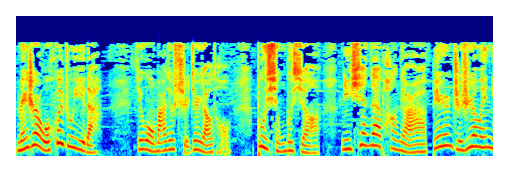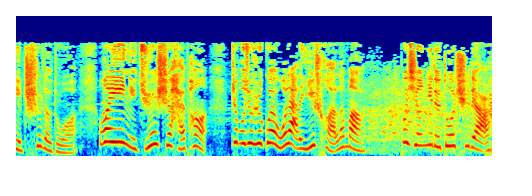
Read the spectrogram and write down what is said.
没事儿，我会注意的。结果我妈就使劲摇头，不行不行，你现在胖点儿啊，别人只是认为你吃的多，万一你绝食还胖，这不就是怪我俩的遗传了吗？不行，你得多吃点儿。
